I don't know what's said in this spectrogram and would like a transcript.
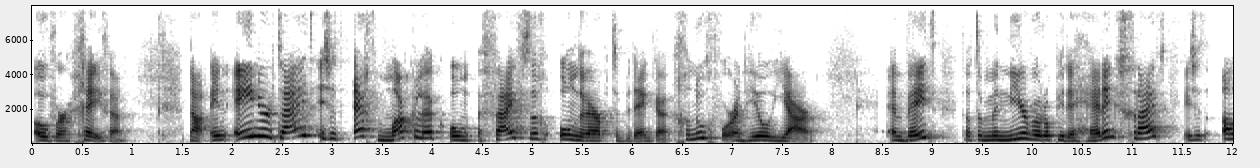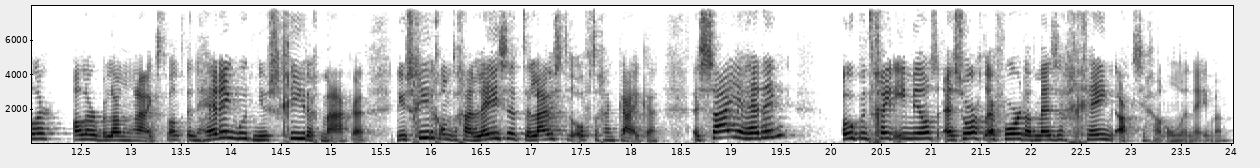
over geven. Nou, in één uur tijd is het echt makkelijk om 50 onderwerpen te bedenken. Genoeg voor een heel jaar. En weet dat de manier waarop je de heading schrijft, is het aller, allerbelangrijkst. Want een heading moet nieuwsgierig maken. Nieuwsgierig om te gaan lezen, te luisteren of te gaan kijken. Een saaie heading opent geen e-mails en zorgt ervoor dat mensen geen actie gaan ondernemen.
